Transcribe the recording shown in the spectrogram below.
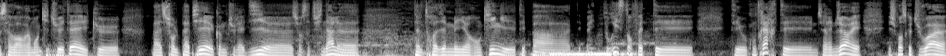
savoir vraiment qui tu étais et que bah, sur le papier, comme tu l'as dit, euh, sur cette finale, euh, t'as le troisième meilleur ranking et t'es pas t'es pas une touriste en fait, t'es t'es au contraire t'es une challenger et, je pense que tu vois euh,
